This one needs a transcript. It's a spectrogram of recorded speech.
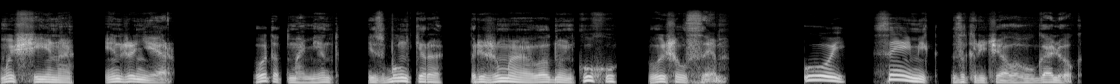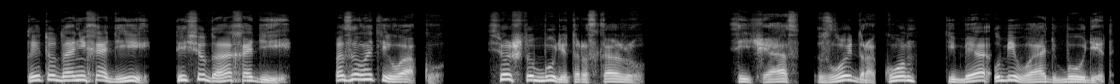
Мужчина, инженер. В этот момент из бункера, прижимая ладонь к уху, вышел Сэм. «Ой, Сэмик!» — закричала Уголек. «Ты туда не ходи, ты сюда ходи. Позолоти лапку. Все, что будет, расскажу. Сейчас злой дракон тебя убивать будет.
